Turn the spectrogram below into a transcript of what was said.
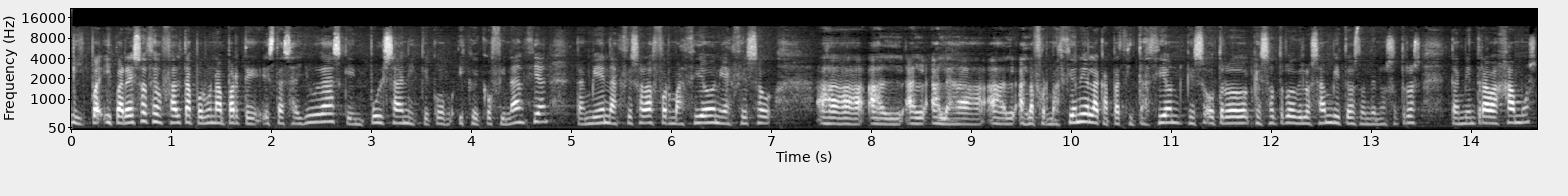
y, para eso hacen falta, por una parte, estas ayudas que impulsan y que, que cofinancian, también acceso a la formación y acceso a, la, formación y a la capacitación, que es, otro, que es otro de los ámbitos donde nosotros también trabajamos,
